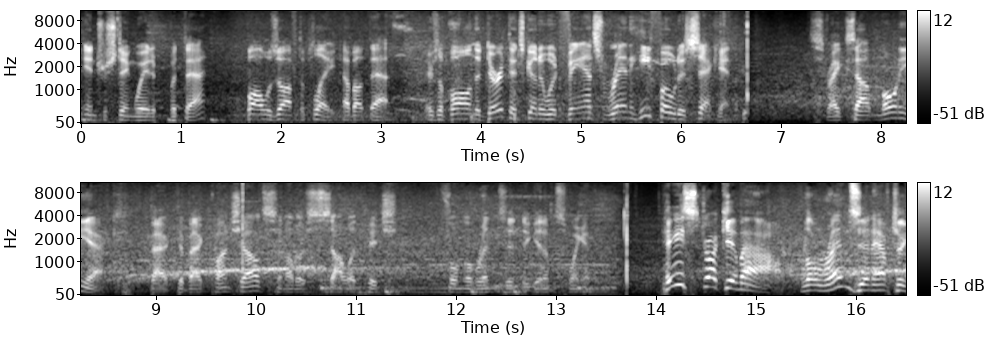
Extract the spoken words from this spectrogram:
interesting way to put that. Ball was off the plate. How about that? There's a ball in the dirt that's going to advance Rengifo to second. Strikes out Moniak. Back to back punch outs. Another solid pitch from Lorenzen to get him swinging. He struck him out. Lorenzen, after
